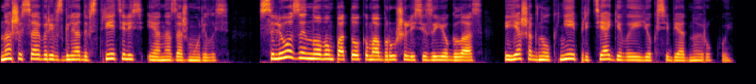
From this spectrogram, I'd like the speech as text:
Наши с Айвори взгляды встретились, и она зажмурилась. Слезы новым потоком обрушились из ее глаз, и я шагнул к ней, притягивая ее к себе одной рукой.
